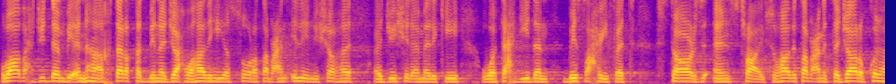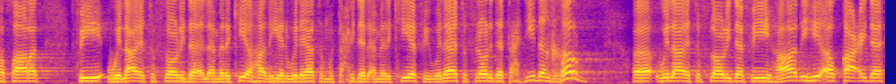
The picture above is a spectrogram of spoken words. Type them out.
واضح جدا بأنها اخترقت بنجاح وهذه هي الصورة طبعا اللي نشرها الجيش الأمريكي وتحديدا بصحيفة Stars and Stripes وهذه طبعا التجارب كلها صارت في ولاية فلوريدا الأمريكية هذه هي الولايات المتحدة الأمريكية في ولاية فلوريدا تحديدا غرب ولاية فلوريدا في هذه القاعدة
